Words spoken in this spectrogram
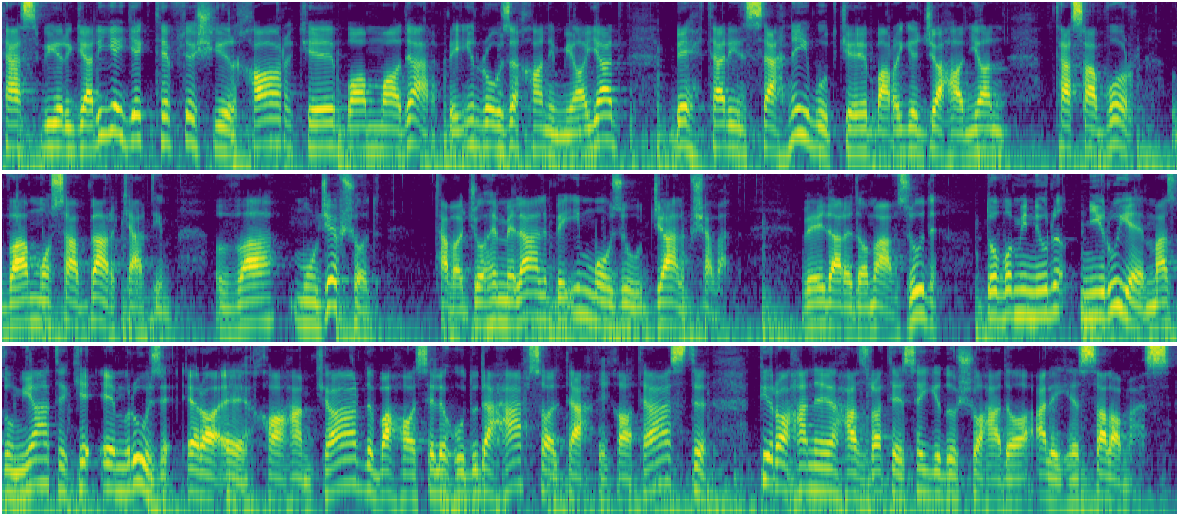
تصویرگری یک طفل شیرخوار که با مادر به این روزه خانه می آید بهترین صحنه بود که برای جهانیان تصور و مصور کردیم و موجب شد توجه ملل به این موضوع جلب شود. و در ادامه افزود دومین نیروی مظلومیت که امروز ارائه خواهم کرد و حاصل حدود هفت سال تحقیقات است پیراهن حضرت سید الشهدا علیه السلام است.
